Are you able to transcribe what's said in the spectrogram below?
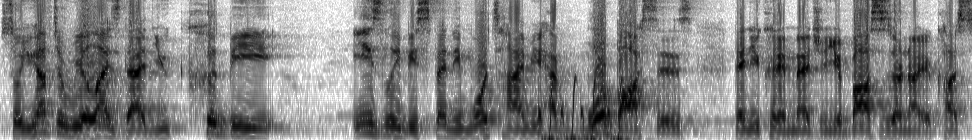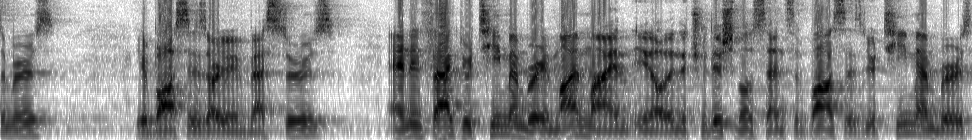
So you have to realize that you could be easily be spending more time, you have more bosses than you could imagine. Your bosses are not your customers, your bosses are your investors. And in fact, your team member, in my mind, you know, in the traditional sense of bosses, your team members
